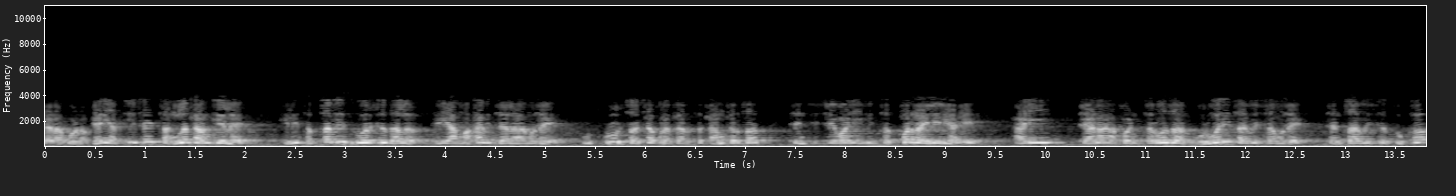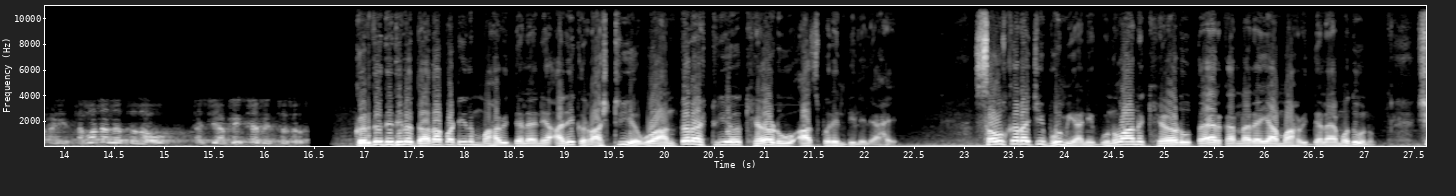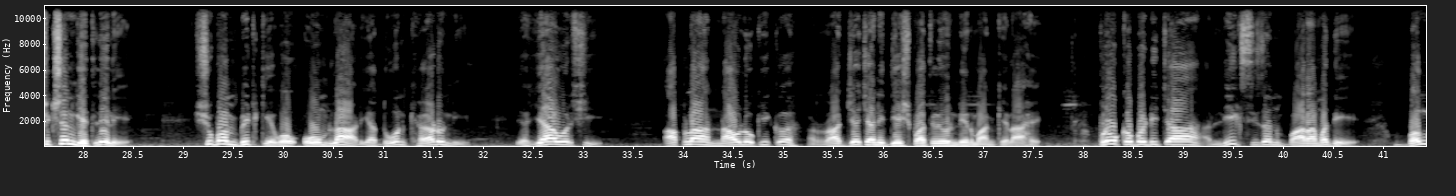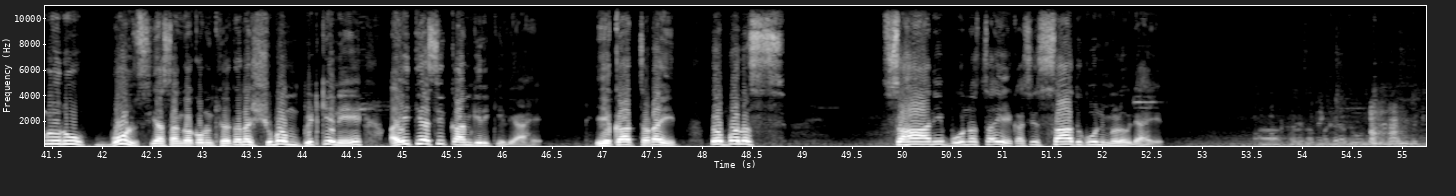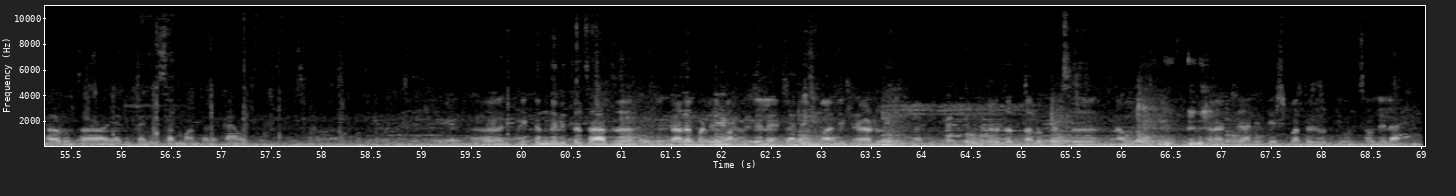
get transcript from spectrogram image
त्यांना पण त्यांनी अतिशय चांगलं काम केलंय. गेली सत्तावीस वर्ष झालं ते या महाविद्यालयामध्ये उत्कृष्ट अशा प्रकारचं काम करतात. त्यांची सेवा नेहमी तत्पर राहिलेली आहे. आणि त्यांना आपण सर्वजण उर्वरित आयुष्यामध्ये त्यांचं आयुष्य सुख आणि समाधानाचं जावं अशी अपेक्षा व्यक्त करतो. कर्जत येथील दादा पाटील महाविद्यालयाने अनेक राष्ट्रीय व आंतरराष्ट्रीय खेळाडू आजपर्यंत दिलेले आहेत. संस्काराची भूमी आणि गुणवान खेळाडू तयार करणाऱ्या या महाविद्यालयामधून शिक्षण घेतलेले शुभम बिटके व ओम लाड या दोन खेळाडूंनी यावर्षी आपला नावलौकिक राज्याच्या आणि देशपातळीवर निर्माण केला आहे. प्रो कबड्डीच्या लीग सीझन बारामध्ये बंगळुरू बुल्स या संघाकडून खेळताना शुभम बिटकेने ऐतिहासिक कामगिरी केली आहे. एका चढाईत तब्बल सहा आणि बोनसचा एक असे सात गुण मिळवले आहेत. कर्जतमधल्या दोन गुणवंत खेळाडूंचा या ठिकाणी सन्मान झाला काय वाटतं एकंदरीतच आज दादा पटेल महाविद्यालयाचे दोन माजी खेळाडूंनी कर्जत तालुक्याचं नाव राज्य आणि देश पातळीवरती उंचावलेलं आहे.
